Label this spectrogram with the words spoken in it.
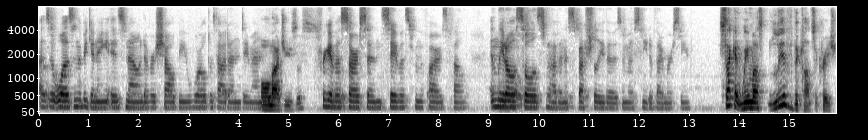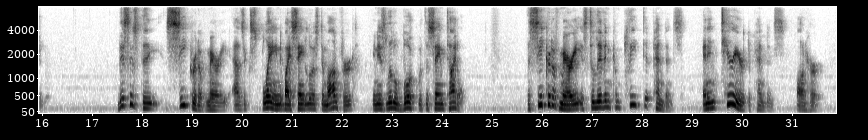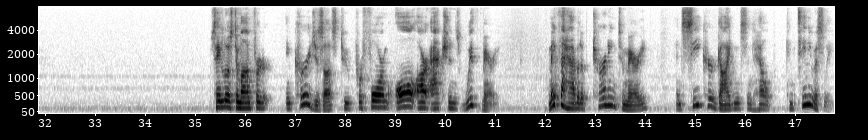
As it was in the beginning, is now, and ever shall be, world without end. Amen. O my Jesus, forgive us our sins, save us from the fires of hell, and lead all souls to heaven, especially those in most need of thy mercy. Second, we must live the consecration. This is the secret of Mary, as explained by St. Louis de Montfort in his little book with the same title. The secret of Mary is to live in complete dependence, an interior dependence on her. St. Louis de Montfort encourages us to perform all our actions with Mary. Make the habit of turning to Mary and seek her guidance and help continuously.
